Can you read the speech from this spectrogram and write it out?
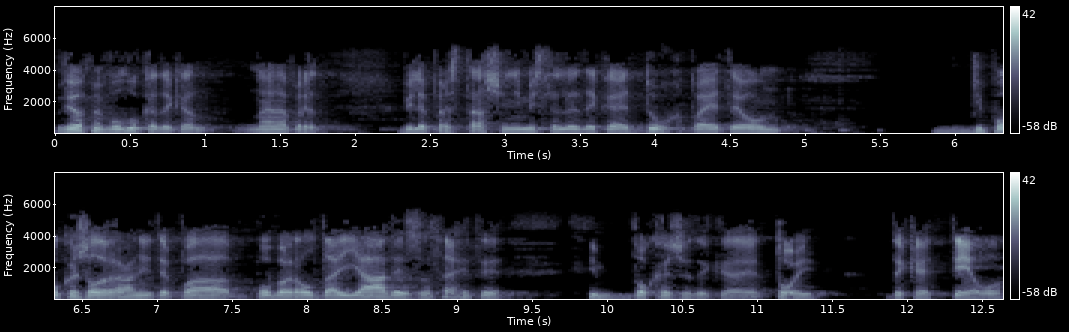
Видовме во Лука дека најнапред биле престрашени, мислеле дека е дух, па ете он ги покажал раните, па побарал да јаде, за да ете им докаже дека е тој, дека е тело.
